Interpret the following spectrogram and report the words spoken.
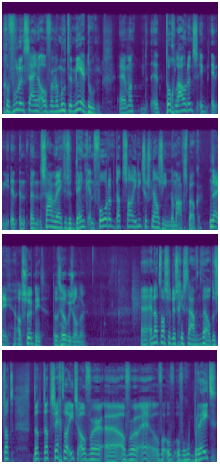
gevoelens zijn over we moeten meer doen. Uh, want uh, toch, Laurens, ik, een, een, samenwerking tussen Denk en Forum... dat zal je niet zo snel zien, normaal gesproken. Nee, absoluut niet. Dat is heel bijzonder. Uh, en dat was er dus gisteravond wel. Dus dat, dat, dat zegt wel iets over, over, eh, over, over, hoe breed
